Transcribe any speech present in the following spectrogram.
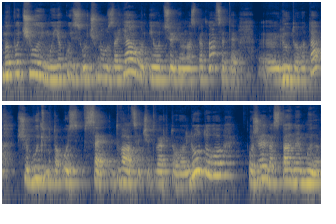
ми почуємо якусь гучну заяву, і от сьогодні у нас 15 е, лютого, так що буцімто ось все 24 лютого вже настане мир,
